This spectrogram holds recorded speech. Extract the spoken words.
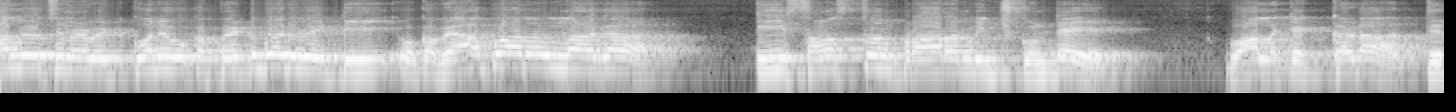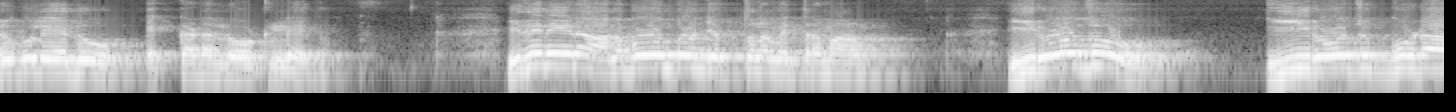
ఆలోచన పెట్టుకొని ఒక పెట్టుబడి పెట్టి ఒక వ్యాపారం లాగా ఈ సంస్థను ప్రారంభించుకుంటే వాళ్ళకెక్కడ తిరుగులేదు ఎక్కడ లోటు లేదు. ఇది నేను అనుభవంతో చెప్తున్న మిత్రమా ఈరోజు ఈ రోజుకు కూడా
